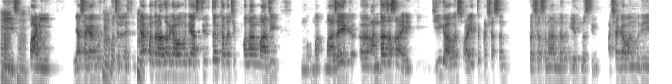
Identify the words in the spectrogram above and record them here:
वीज. पाणी या सगळ्या गोष्टी. पोहोचलेल्या नसतील. त्या पंधरा हजार गावामध्ये असतील तर कदाचित मला माझी माझा एक अंदाज असा आहे की जी गावं स्वायत्त प्रशासन प्रशासना अंडर येत नसतील अशा गावांमध्ये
